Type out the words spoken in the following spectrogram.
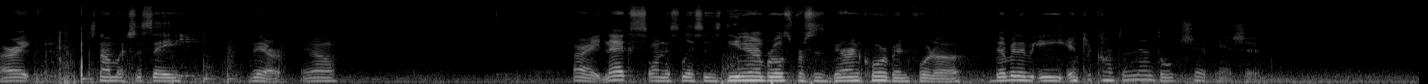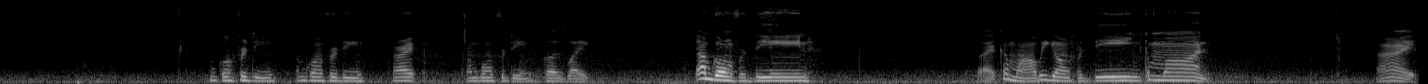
Alright? It's not much to say there, you know? Alright, next on this list is Dean Ambrose versus Baron Corbin for the WWE Intercontinental Championship. I'm going for Dean. I'm going for Dean. Alright? I'm going for Dean. Because, like, I'm going for Dean. Like, come on. We going for Dean. Come on. Alright.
